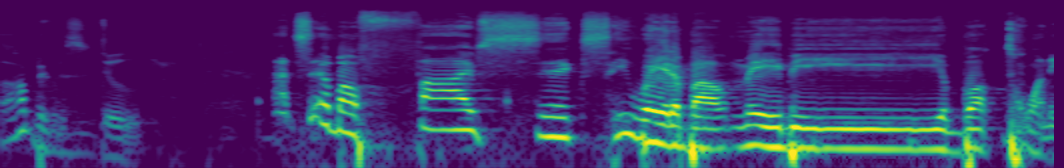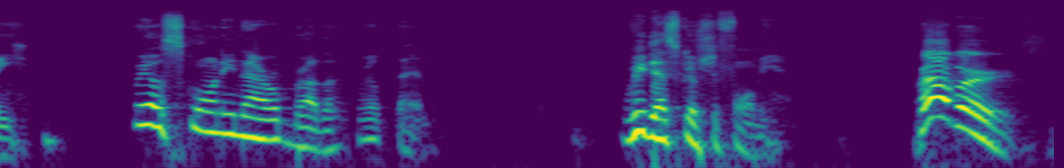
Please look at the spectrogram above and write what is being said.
how big was this dude? I'd say about five six. He weighed about maybe a buck twenty. Real scrawny, narrow brother, real thin. Read that scripture for me. Proverbs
